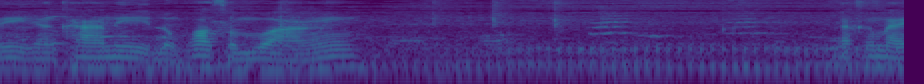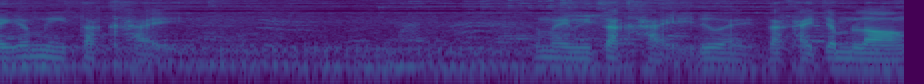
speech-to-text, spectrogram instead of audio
นี่ข้างๆนี่หลวงพ่อสมหวัง แล้วข้างในก็มีตะไคร่ข้างในมีตะไคร่ด้วย ตะไคร่จำลอง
